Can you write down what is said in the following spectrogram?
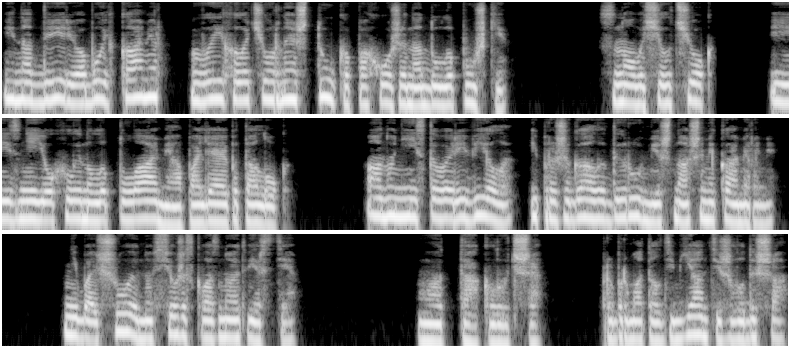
и над дверью обоих камер выехала черная штука, похожая на дуло пушки. Снова щелчок, и из нее хлынуло пламя, опаляя потолок. Оно неистово ревело и прожигало дыру меж нашими камерами. Небольшое, но все же сквозное отверстие. «Вот так лучше», — пробормотал Демьян, тяжело дыша.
